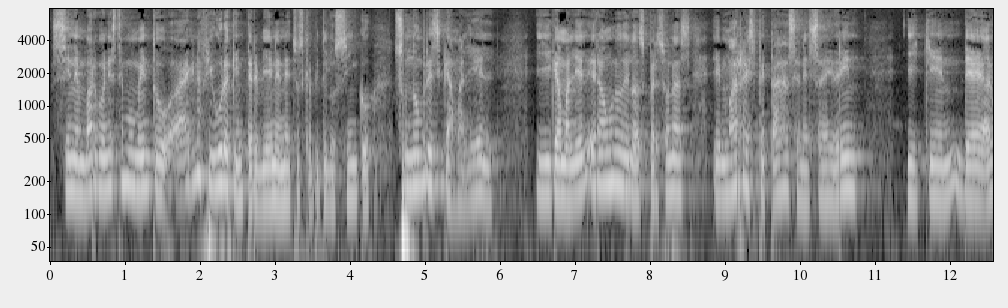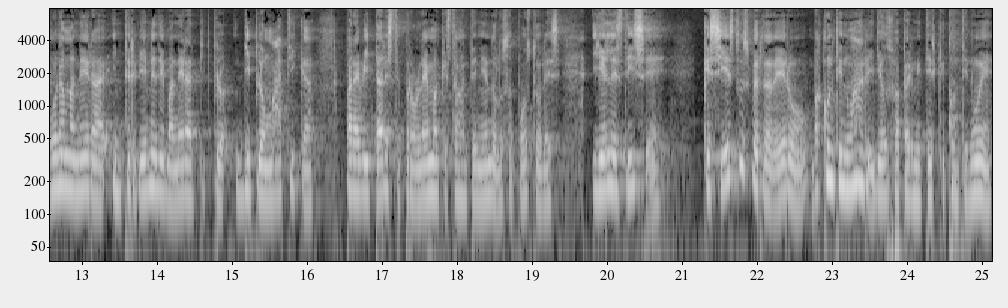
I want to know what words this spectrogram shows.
Sin embargo, en este momento hay una figura que interviene en Hechos capítulo 5. Su nombre es Gamaliel. Y Gamaliel era una de las personas eh, más respetadas en el Sanedrín y quien de alguna manera interviene de manera diplomática para evitar este problema que estaban teniendo los apóstoles. Y él les dice que si esto es verdadero, va a continuar y Dios va a permitir que continúe,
